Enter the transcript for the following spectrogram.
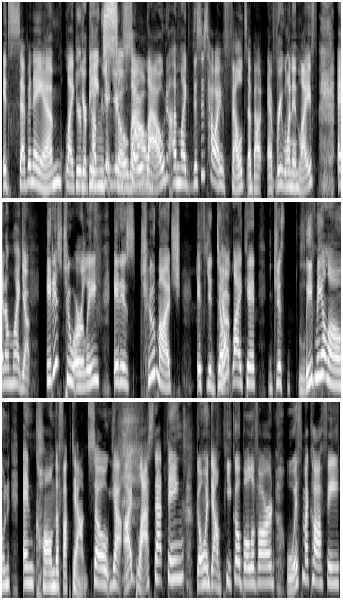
it's 7 a.m. Like You're com- being y- so so loud. loud. I'm like, this is how I have felt about everyone in life, and I'm like, Yep. it is too early. It is too much. If you don't Yep. like it, just leave me alone and calm the fuck down. So, yeah, I blast that thing going down Pico Boulevard with my coffee,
